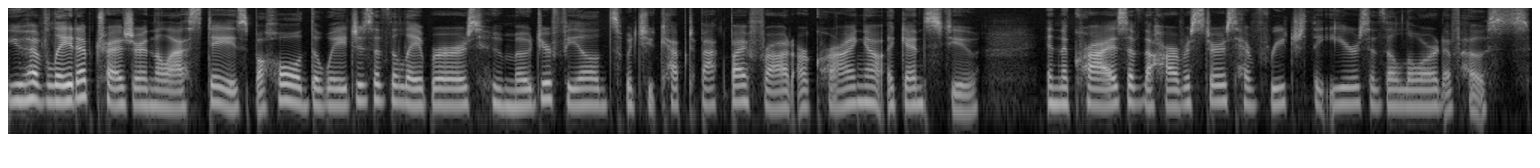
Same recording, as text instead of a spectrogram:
You have laid up treasure in the last days. Behold, the wages of the laborers who mowed your fields, which you kept back by fraud, are crying out against you, and the cries of the harvesters have reached the ears of the Lord of hosts.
